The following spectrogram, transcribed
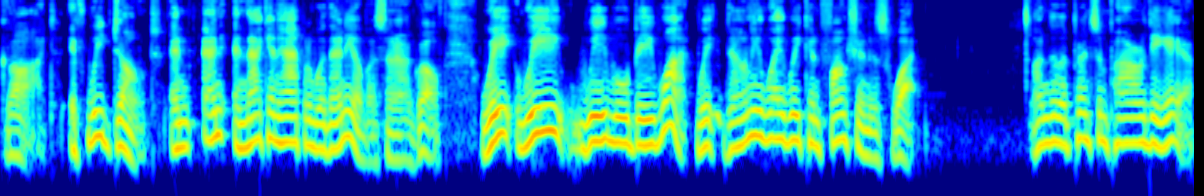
God, if we don't, and, and, and that can happen with any of us in our growth, we, we, we will be what? We, the only way we can function is what? Under the prince and power of the air.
